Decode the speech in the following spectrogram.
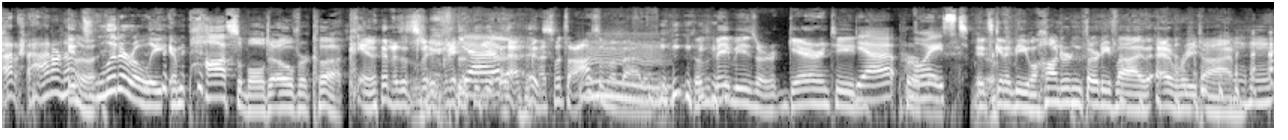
I, don't- I don't know. It's literally impossible to overcook in a sous vide. yeah. That's what's awesome about it. Those babies are guaranteed. Yeah. perfect. Moist. It's going to be 135 every time.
